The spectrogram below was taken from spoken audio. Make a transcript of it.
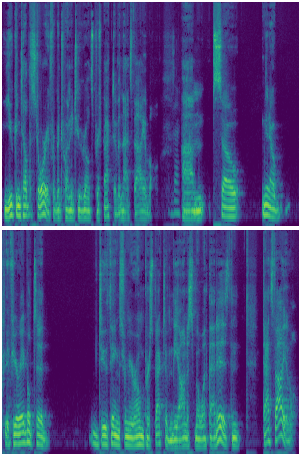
you can tell the story from a 22 year old's perspective, and that's valuable." Exactly. Um, so, you know, if you're able to do things from your own perspective and be honest about what that is, then that's valuable.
